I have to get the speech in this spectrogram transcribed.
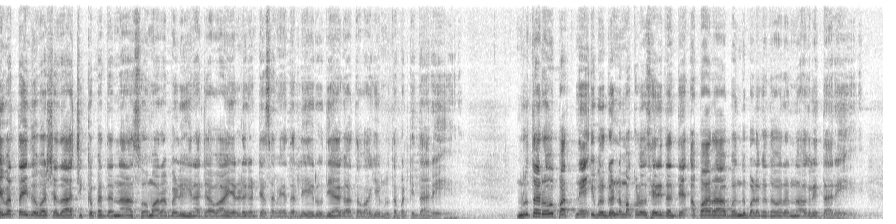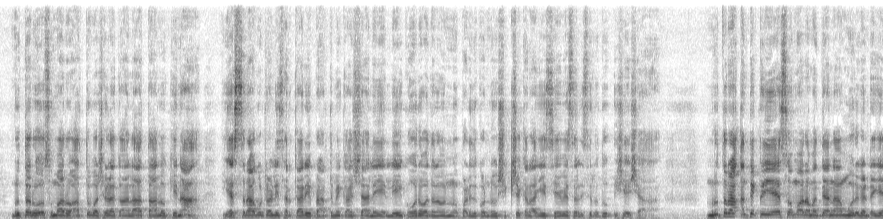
ಐವತ್ತೈದು ವರ್ಷದ ಚಿಕ್ಕಪೆದ್ದನ್ನ ಸೋಮವಾರ ಬೆಳಗಿನ ಜಾವ ಎರಡು ಗಂಟೆ ಸಮಯದಲ್ಲಿ ಹೃದಯಾಘಾತವಾಗಿ ಮೃತಪಟ್ಟಿದ್ದಾರೆ. ಮೃತರು ಪತ್ನಿ ಇಬ್ಬರು ಗಂಡು ಮಕ್ಕಳು ಸೇರಿದಂತೆ ಅಪಾರ ಬಂಧು ಬಳಗದವರನ್ನು ಅಗಲಿದ್ದಾರೆ. ಮೃತರು ಸುಮಾರು ಹತ್ತು ವರ್ಷಗಳ ಕಾಲ ತಾಲೂಕಿನ ಎಸ್ ರಾಗುಟಳ್ಳಿ ಸರ್ಕಾರಿ ಪ್ರಾಥಮಿಕ ಶಾಲೆಯಲ್ಲಿ ಗೌರವಧನವನ್ನು ಪಡೆದುಕೊಂಡು ಶಿಕ್ಷಕರಾಗಿ ಸೇವೆ ಸಲ್ಲಿಸಿರುವುದು ವಿಶೇಷ. ಮೃತರ ಅಂತ್ಯಕ್ರಿಯೆ ಸೋಮವಾರ ಮಧ್ಯಾಹ್ನ ಮೂರು ಗಂಟೆಗೆ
